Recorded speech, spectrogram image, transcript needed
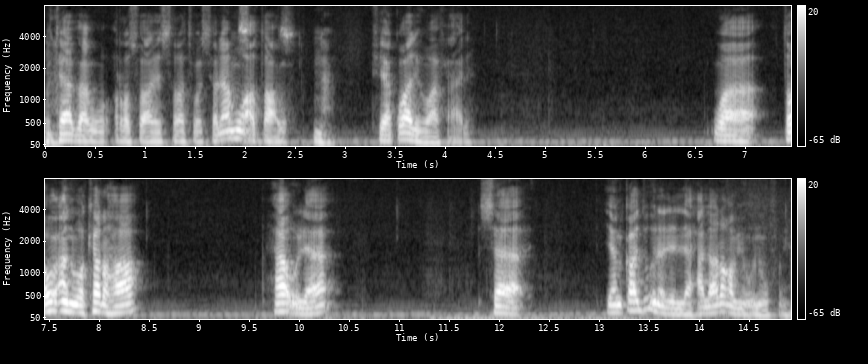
وتابعوا الرسول عليه الصلاة والسلام وأطاعوه. نعم. في أقواله وأفعاله. وطوعا وكرها هؤلاء سينقادون لله على رغم أنوفهم.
